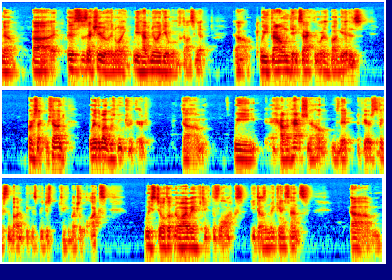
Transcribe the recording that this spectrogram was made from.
No. Uh, this is actually really annoying. We have no idea what was causing it. Uh. We found exactly where the bug is, or sorry, we found where the bug was being triggered. Um, we have a patch now that appears to fix the bug because we just take a bunch of locks. We still don't know why we have to take those locks. It doesn't make any sense. Um,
